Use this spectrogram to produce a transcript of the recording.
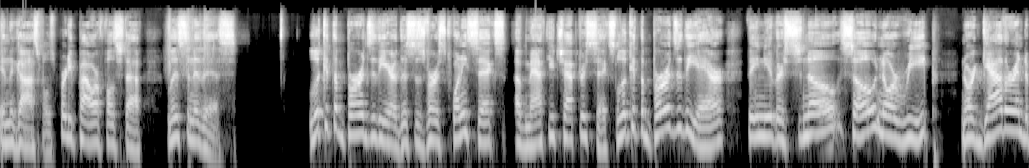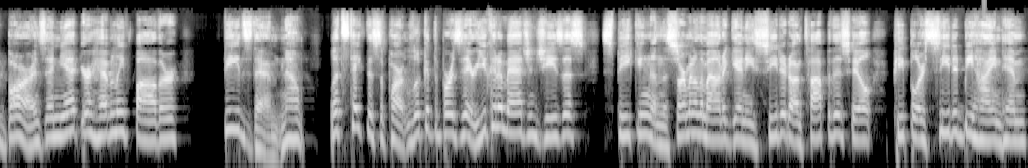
in the Gospels. Pretty powerful stuff. Listen to this. Look at the birds of the air. This is verse 26 of Matthew chapter 6. Look at the birds of the air. They neither snow, sow, nor reap nor gather into barns, and yet your heavenly Father feeds them. Now, let's take this apart. Look at the birds there. You can imagine Jesus speaking on the Sermon on the Mount again. He's seated on top of this hill. People are seated behind him.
